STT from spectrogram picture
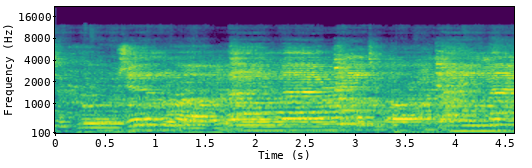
conclusion. Love and marriage, love and marriage,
